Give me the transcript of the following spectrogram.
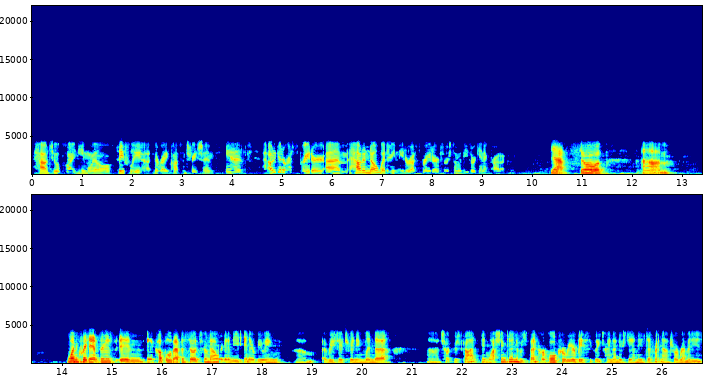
how to apply neem oil safely at the right concentration and how to get a respirator, um, how to know whether you need a respirator for some of these organic products? Yeah, so um, one quick answer is in, in a couple of episodes from now, we're going to be interviewing um, a researcher named Linda uh, Chalker Scott in Washington, who spent her whole career basically trying to understand these different natural remedies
